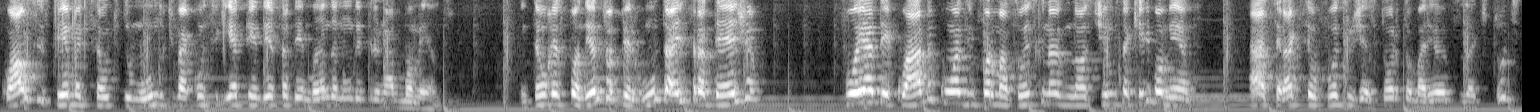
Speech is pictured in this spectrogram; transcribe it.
Qual o sistema de saúde do mundo que vai conseguir atender essa demanda num determinado momento? Então, respondendo a sua pergunta, a estratégia foi adequada com as informações que nós tínhamos naquele momento. Ah, será que se eu fosse o gestor tomaria outras atitudes?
